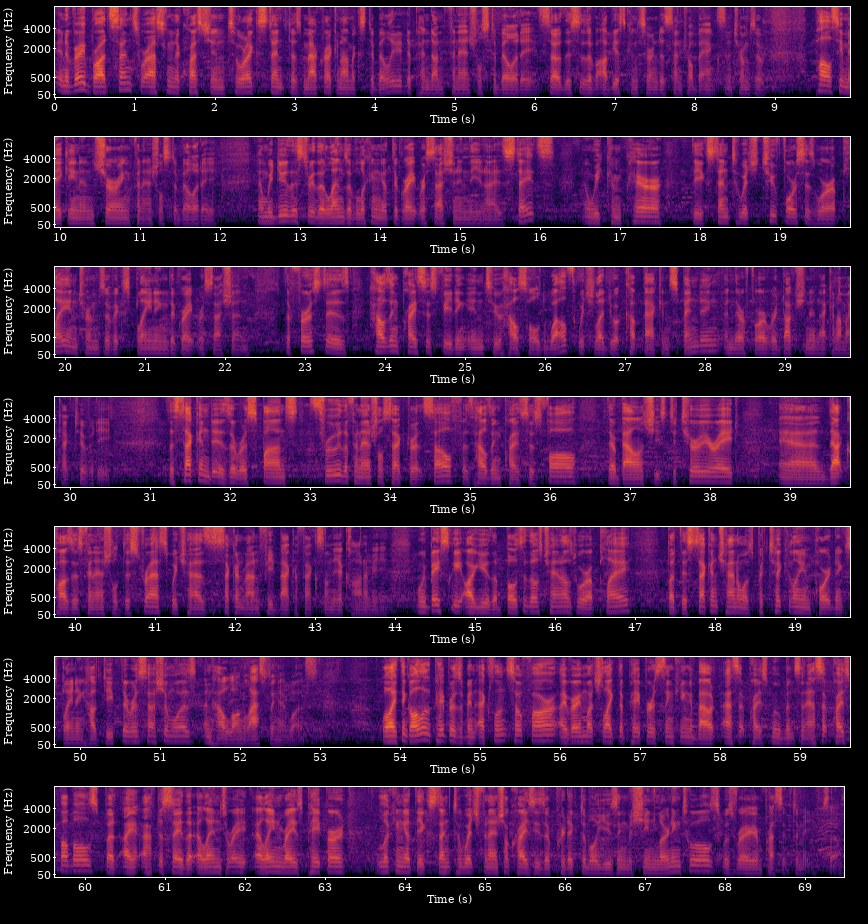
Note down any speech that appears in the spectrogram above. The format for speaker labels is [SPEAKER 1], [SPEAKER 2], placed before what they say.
[SPEAKER 1] In a very broad sense, we're asking the question, to what extent does macroeconomic stability depend on financial stability? So this is of obvious concern to central banks in terms of policy making and ensuring financial stability. And we do this through the lens of looking at the Great Recession in the United States, and we compare the extent to which two forces were at play in terms of explaining the Great Recession. The first is housing prices feeding into household wealth, which led to a cutback in spending and therefore a reduction in economic activity. The second is a response through the financial sector itself as housing prices fall, their balance sheets deteriorate, and that causes financial distress, which has second round feedback effects on the economy. we basically argue that both of those channels were at play, but the second channel was particularly important in explaining how deep the recession was and how long lasting it was. Well, I think all of the papers have been excellent so far. I very much like the papers thinking about asset price movements and asset price bubbles, but I have to say that Elaine Ray's paper looking at the extent to which financial crises are predictable using machine learning tools was very impressive to me. So.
